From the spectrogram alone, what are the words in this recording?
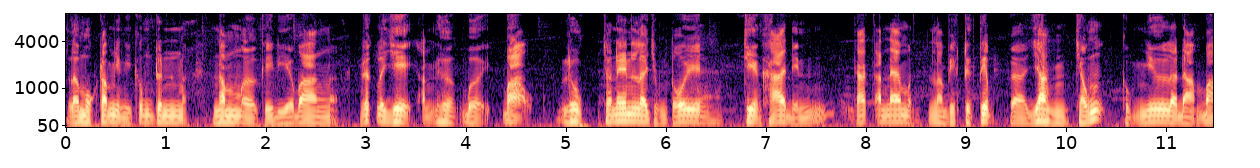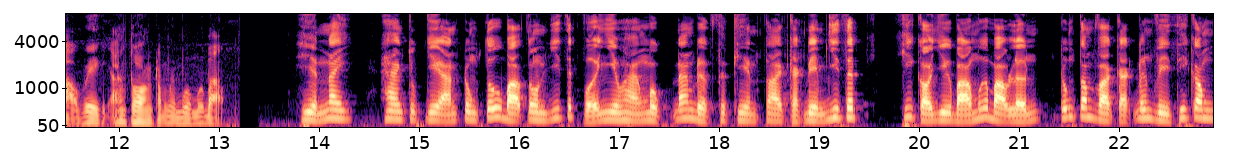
là một trong những cái công trình nằm ở cái địa bàn rất là dễ ảnh hưởng bởi bão, lụt. Cho nên là chúng tôi triển khai đến các anh em làm việc trực tiếp à, dàn chống cũng như là đảm bảo về an toàn trong cái mùa mưa bão. Hiện nay, hàng chục dự án trùng tu bảo tồn di tích với nhiều hạng mục đang được thực hiện tại các điểm di tích. Khi có dự báo mưa bão lớn, trung tâm và các đơn vị thi công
